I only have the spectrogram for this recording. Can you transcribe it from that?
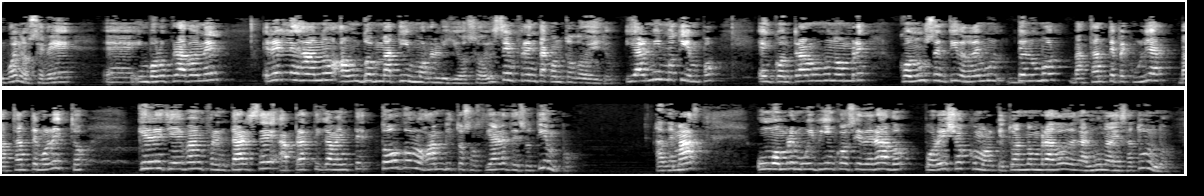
bueno, se ve eh, involucrado en él, él es lejano a un dogmatismo religioso. Él se enfrenta con todo ello. Y al mismo tiempo encontramos un hombre con un sentido del humor bastante peculiar, bastante molesto, que le lleva a enfrentarse a prácticamente todos los ámbitos sociales de su tiempo. Además, un hombre muy bien considerado por ellos como el que tú has nombrado de la luna de Saturno.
